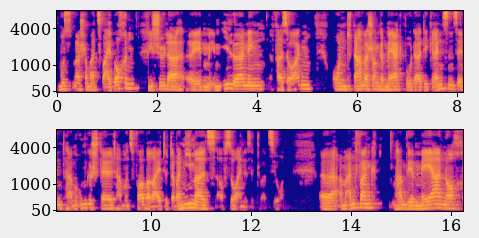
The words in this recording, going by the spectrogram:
mussten wir schon mal zwei Wochen die Schüler äh, eben im E-Learning versorgen. Und da haben wir schon gemerkt, wo da die Grenzen sind, haben umgestellt, haben uns vorbereitet, aber niemals auf so eine Situation. Äh, am Anfang haben wir mehr noch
